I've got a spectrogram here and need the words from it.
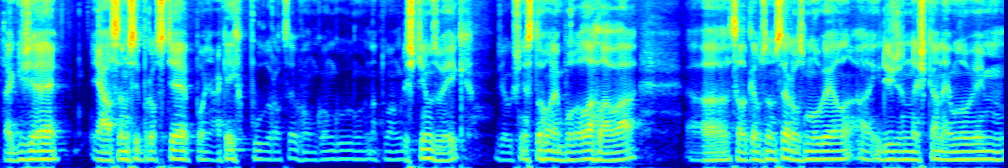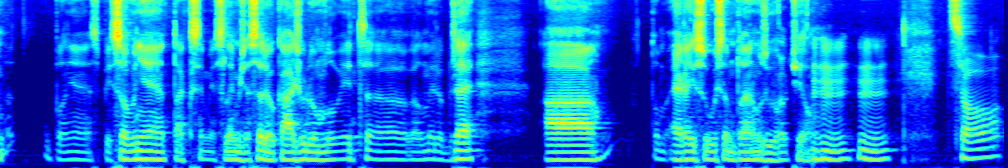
Takže já jsem si prostě po nějakých půl roce v Hongkongu na tu angličtinu zvyk, že už mě z toho nebolela hlava. Eh, celkem jsem se rozmluvil a i když dneška nemluvím úplně spisovně, tak si myslím, že se dokážu domluvit uh, velmi dobře a v tom Erisu už jsem to jenom zúročil. Mm-hmm. Co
